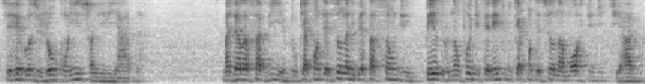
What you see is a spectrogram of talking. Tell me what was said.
se regozijou com isso, aliviada. Mas ela sabia que o que aconteceu na libertação de Pedro não foi diferente do que aconteceu na morte de Tiago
